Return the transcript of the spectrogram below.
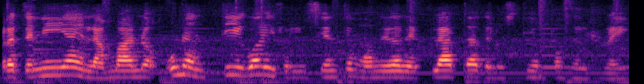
retenía en la mano una antigua y reluciente moneda de plata de los tiempos del rey.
